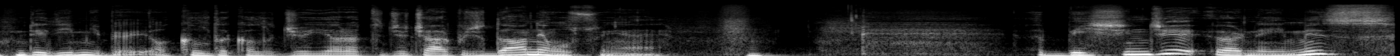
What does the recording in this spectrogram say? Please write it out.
dediğim gibi akılda kalıcı, yaratıcı, çarpıcı daha ne olsun yani. Beşinci örneğimiz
